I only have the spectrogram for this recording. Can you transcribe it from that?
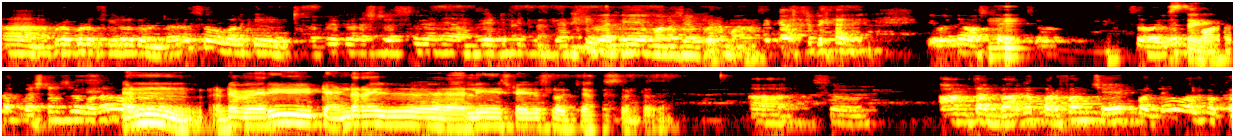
ఆ, అప్పుడప్పుడు ఫీల్ అవుతూ ఉంటారు. సో వాళ్ళకి విపరీతమైన స్ట్రెస్ కానీ యాంగ్జైటీ ఫీలింగ్స్ కానీ ఇవన్నీ మనం చెప్పిన మానసిక అలసట కానీ ఇవన్నీ వస్తాయి. సో వస్తాయి. వెస్టర్న్స్లో కూడా అంటే వెరీ టెండరైజ్ ఎర్లీ స్టేజెస్లో వచ్చేస్తుంటది. సో అంత బాగా పర్ఫామ్ చేయకపోతే వాళ్ళకి ఒక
